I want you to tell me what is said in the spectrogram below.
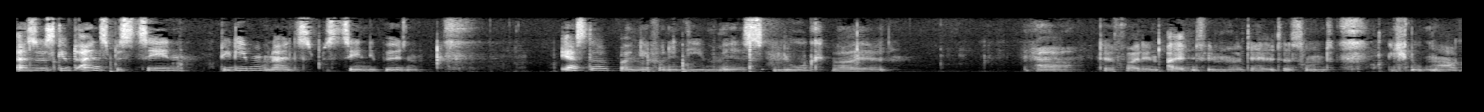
Also es gibt 1 bis 10 die Lieben und 1 bis 10 die Bösen. Erster bei mir von den Lieben ist Luke, weil ja, der bei den alten Filmen halt der Held ist und ich Luke mag.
